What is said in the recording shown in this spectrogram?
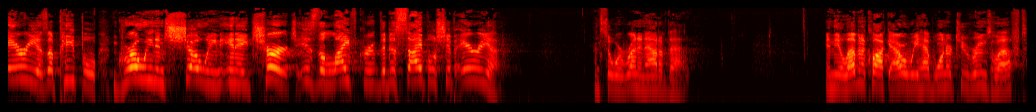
areas of people growing and showing in a church is the life group, the discipleship area. And so we're running out of that. In the 11 o'clock hour, we have one or two rooms left.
